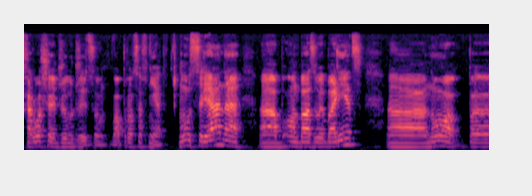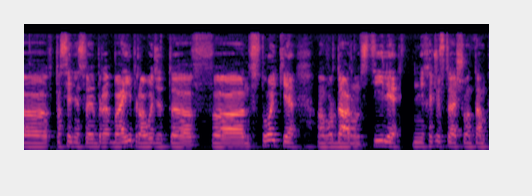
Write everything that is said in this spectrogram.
хорошее джиу-джитсу, вопросов нет. Ну, Сориана, он базовый борец, а, но в последние свои бои проводит э, в, стойке, в ударном стиле. Не хочу сказать, что он там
